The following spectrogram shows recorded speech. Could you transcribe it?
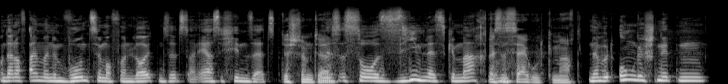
und dann auf einmal in einem Wohnzimmer von Leuten sitzt und er sich hinsetzt. Das stimmt, ja. Und das ist so seamless gemacht. Das und ist sehr gut gemacht. und dann wird umgeschnitten,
